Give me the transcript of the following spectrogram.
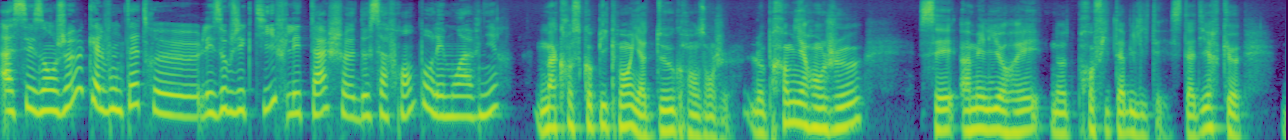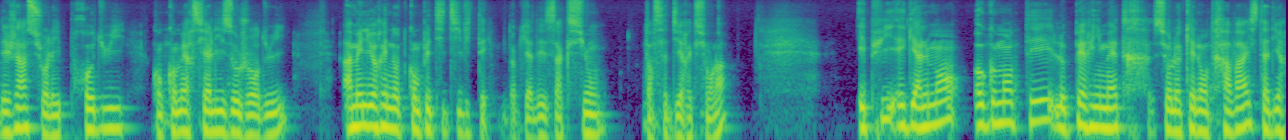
à, ces enjeux, quels vont être euh, les objectifs, les tâches de Safran pour les mois à venir? Macroscopiquement, il y a deux grands enjeux. Le premier enjeu, c'est améliorer notre profitabilité. C'est-à-dire que déjà sur les produits qu'on commercialise aujourd'hui, améliorer notre compétitivité. Donc il y a des actions dans cette direction-là. Et puis également augmenter le périmètre sur lequel on travaille, c'est-à-dire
